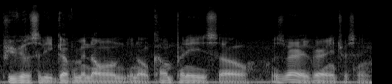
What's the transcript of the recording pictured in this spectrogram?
previously government-owned you know company. So it was very very interesting.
